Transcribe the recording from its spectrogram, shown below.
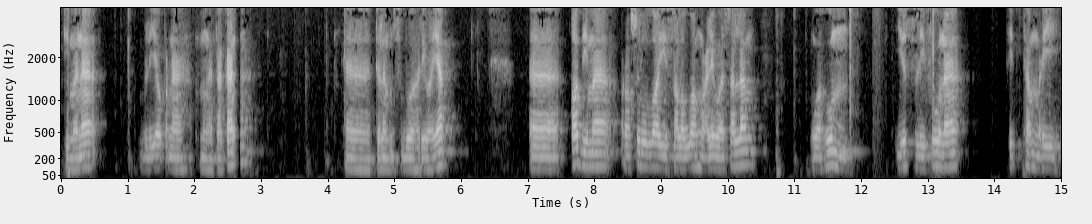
di mana beliau pernah mengatakan Eh, dalam sebuah riwayat eh, qadima Rasulullah sallallahu alaihi wasallam wa hum yuslifuna fit tamri.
